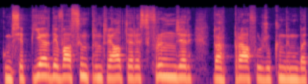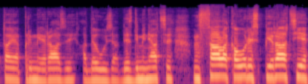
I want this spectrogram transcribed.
cum se pierde valsând printre alte răsfrângeri, doar praful jucând în bătaia primei raze, adăuzea, dimineață, în sala ca o respirație,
